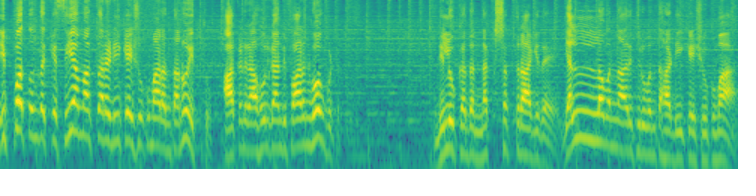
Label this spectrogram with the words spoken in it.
ಇಪ್ಪತ್ತೊಂದಕ್ಕೆ ಸಿಎಂ ಆಗ್ತಾರೆ ಡಿ ಕೆ ಶಿವಕುಮಾರ್ ಅಂತಾನೂ ಇತ್ತು. ಆ ಕಡೆ ರಾಹುಲ್ ಗಾಂಧಿ ಫಾರನ್ ಹೋಗ್ಬಿಟ್ರು. ನಿಲುಕದ ನಕ್ಷತ್ರ ಆಗಿದೆ. ಎಲ್ಲವನ್ನ ಅರಿತಿರುವಂತಹ ಡಿ ಕೆ ಶಿವಕುಮಾರ್.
